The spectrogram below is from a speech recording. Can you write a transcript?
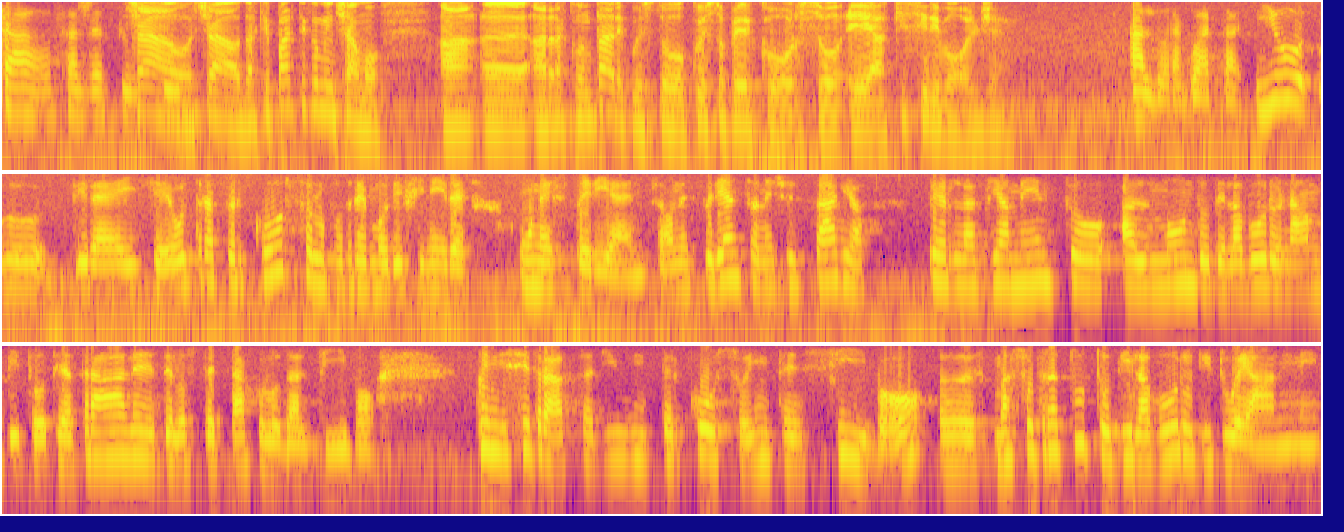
Ciao, salve a tutti. Ciao, ciao. Da che parte cominciamo a, eh, a raccontare questo, questo, percorso e a chi si rivolge? Allora, guarda, io eh, direi che oltre al percorso lo potremmo definire un'esperienza, un'esperienza necessaria per l'avviamento al mondo del lavoro in ambito teatrale e dello spettacolo dal vivo. Quindi si tratta di un percorso intensivo, eh, ma soprattutto di lavoro di due anni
